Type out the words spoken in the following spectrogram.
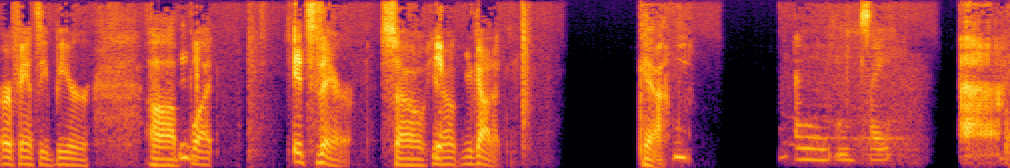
or a fancy beer. Uh, Mhm. but it's there. So, you Yeah. know, you got it. Yeah. And, and it's like, uh,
